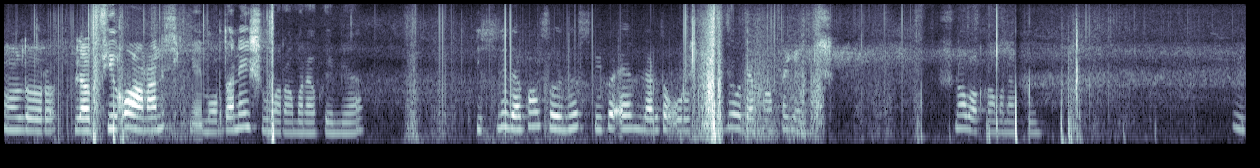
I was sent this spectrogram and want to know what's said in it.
Doğru. La Figo ananı sikmeyeyim. Orada ne işin var amına koyayım ya. İkili defans oynuyoruz. Figo evlerde orospu o defansa gelmiş. Şuna bak amına koyayım. 3-0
